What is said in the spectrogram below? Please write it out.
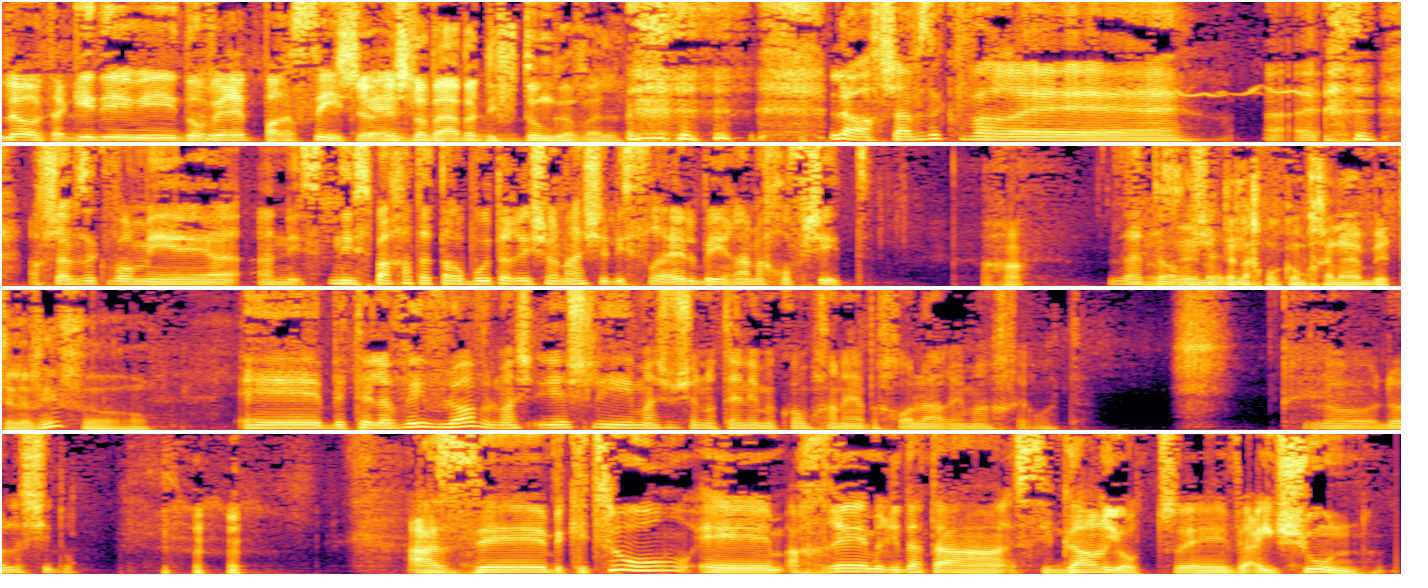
לא, תגידי אם היא דוברת פרסית. יש לו- כן? יש לו בעיה בדיפטונג אבל. לא, עכשיו זה כבר... אה, עכשיו זה כבר מנספחת התרבות הראשונה של ישראל באיראן החופשית. זה אז התואר זה שלי. נותן לך מקום חניה בתל אביב או? אה, בתל אביב לא, אבל מש- יש לי משהו שנותן לי מקום חניה בכל הערים האחרות. לא לא לשידור. אז uh, בקיצור, uh, אחרי מרידת הסיגריות uh, והעישון uh,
